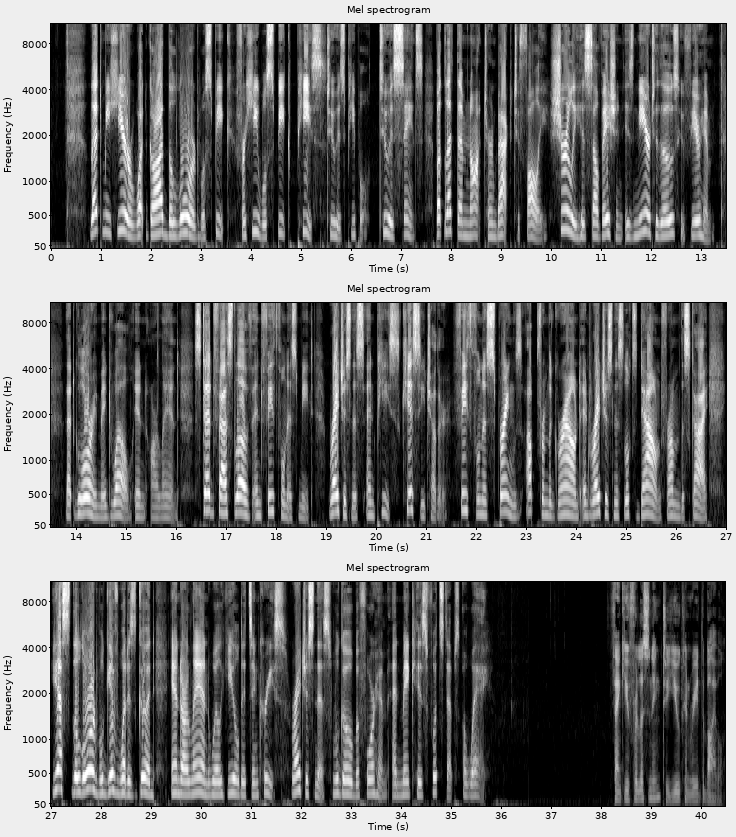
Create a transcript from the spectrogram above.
Let me hear what God the Lord will speak, for he will speak peace to his people, to his saints, but let them not turn back to folly. Surely his salvation is near to those who fear him that glory may dwell in our land. Steadfast love and faithfulness meet, righteousness and peace kiss each other. Faithfulness springs up from the ground, and righteousness looks down from the sky. Yes, the Lord will give what is good, and our land will yield its increase. Righteousness will go before him and make his footsteps a way. Thank you for listening to You Can Read the Bible.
